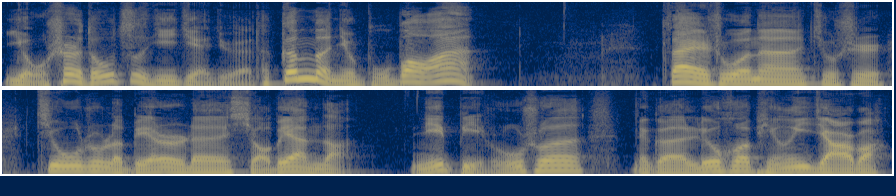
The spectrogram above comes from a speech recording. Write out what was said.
有事都自己解决，他根本就不报案。再说呢，就是揪住了别人的小辫子。你比如说那个刘和平一家吧，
